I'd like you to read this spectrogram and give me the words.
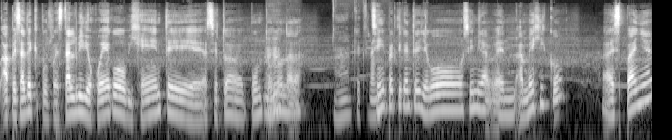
A pesar de que pues está el videojuego vigente a cierto punto, no nada. ah, qué extraño. Sí, prácticamente llegó, sí, mira, en- a México, a España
